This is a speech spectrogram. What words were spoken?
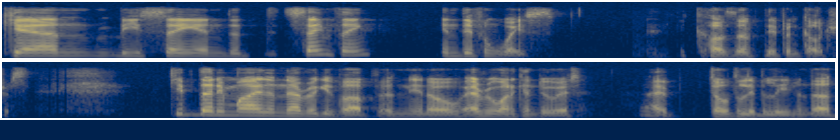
can be saying the same thing in different ways because of different cultures. Keep that in mind and never give up. And you know, everyone can do it. I totally believe in that.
